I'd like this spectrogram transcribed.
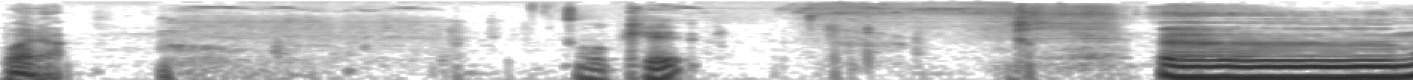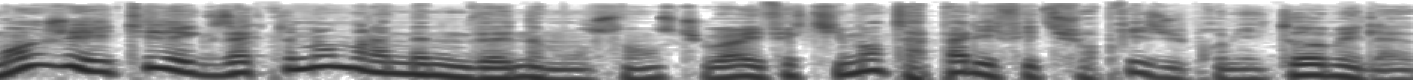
Voilà. Ok. Euh, moi, j'ai été exactement dans la même veine, à mon sens. Tu vois, effectivement, t'as pas l'effet de surprise du premier tome et de la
